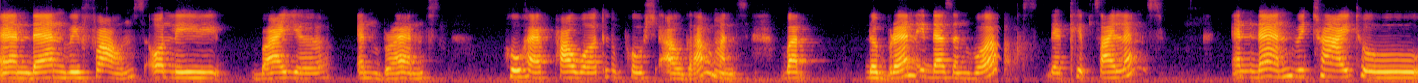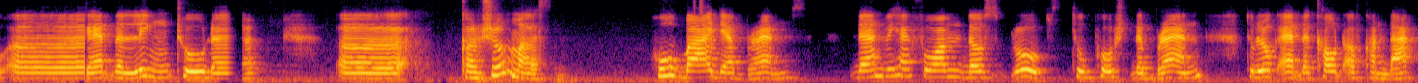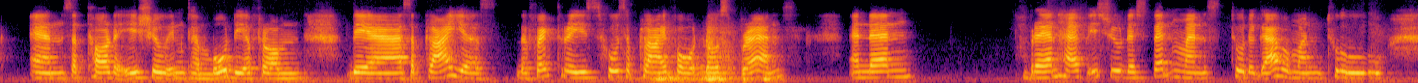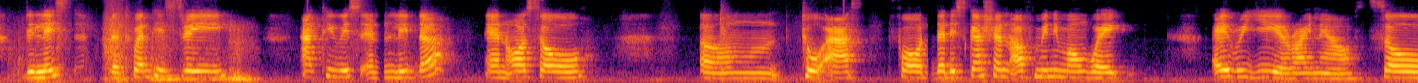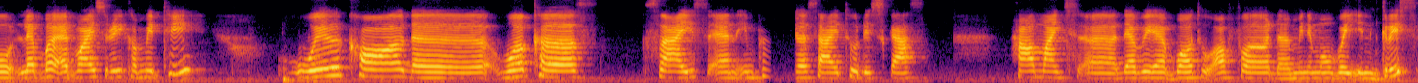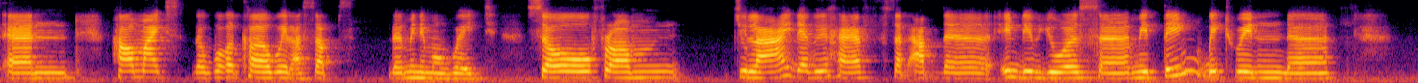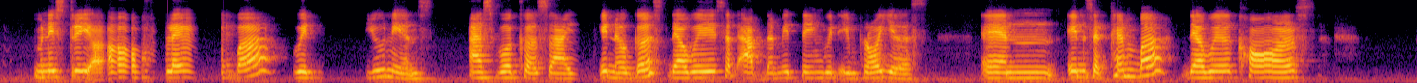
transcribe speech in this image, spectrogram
And then we found only buyer and brands who have power to push our governments. But the brand, it doesn't work. They keep silence. And then we try to uh, get the link to the uh, consumers who buy their brands. Then we have formed those groups to push the brand to look at the code of conduct and settle the issue in Cambodia from their suppliers, the factories who supply for those brands. And then brand have issued the statements to the government to release the 23 activists and leader and also um, to ask for the discussion of minimum wage every year right now. So labor advisory committee will call the workers side and employer side to discuss how much uh, they will be able to offer the minimum wage increase and how much the worker will accept the minimum wage. So from July, they will have set up the individuals uh, meeting between the Ministry of Labor with unions as worker side. In August, they will set up the meeting with employers. And in September, they will call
